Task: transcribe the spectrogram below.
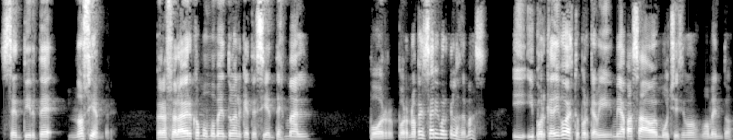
sentirte, no siempre, pero suele haber como un momento en el que te sientes mal por, por no pensar igual que los demás. ¿Y, ¿Y, por qué digo esto? Porque a mí me ha pasado en muchísimos momentos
